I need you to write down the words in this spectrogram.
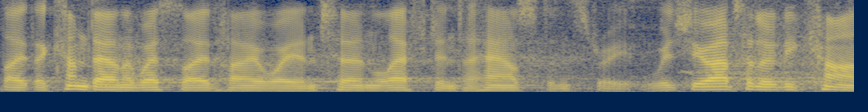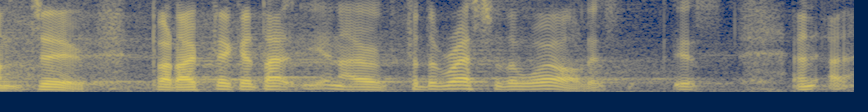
like they come down the West Side Highway and turn left into Houston Street, which you absolutely can't do. But I figured that, you know, for the rest of the world, it's, it's and uh,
